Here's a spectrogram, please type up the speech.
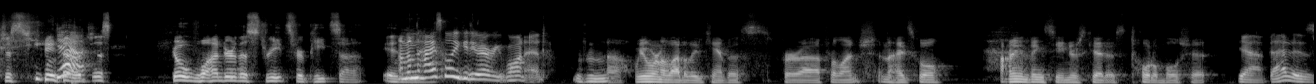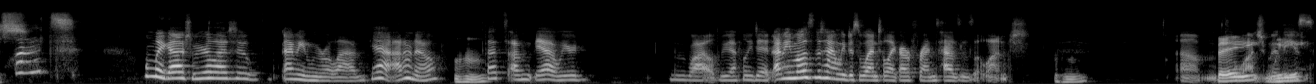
Just, you know, just go wander the streets for pizza. In, And in high school, you could do whatever you wanted. Mhm. No, we weren't allowed to leave campus for uh, for lunch in the high school. I don't even think seniors kid is total bullshit. Yeah, that is. What? Oh my gosh, we were allowed to. I mean, we were allowed. Yeah, I don't know. Mhm. That's um, yeah, we were wild. We definitely did. I mean, most of the time we just went to like our friends' houses at lunch. Mhm. Um, They, to watch movies.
